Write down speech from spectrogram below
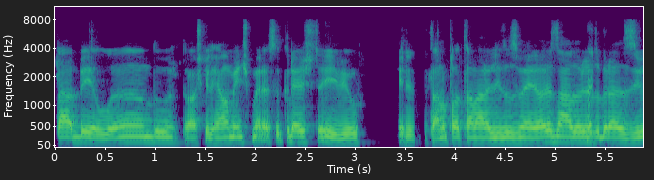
tabelando. Então, acho que ele realmente merece o crédito aí, viu? Ele tá no patamar ali dos melhores narradores do Brasil.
